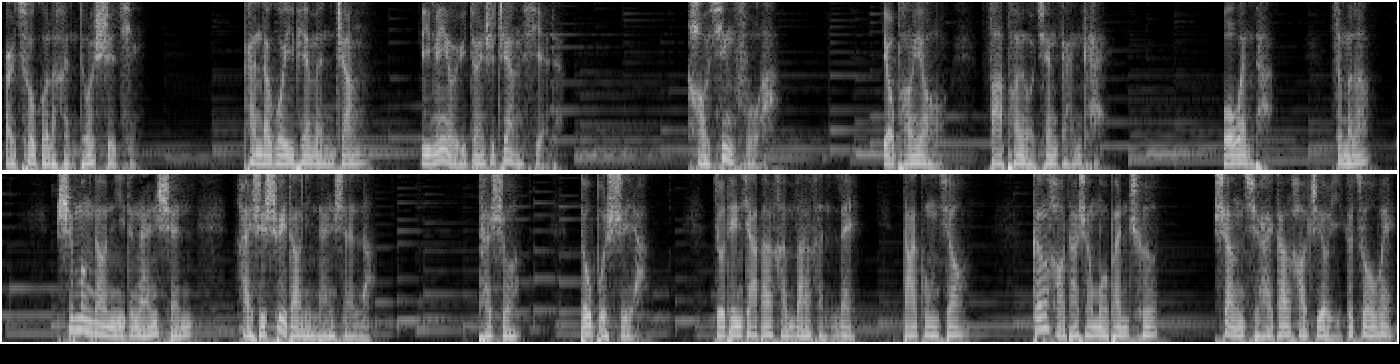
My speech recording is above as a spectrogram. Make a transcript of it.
而错过了很多事情。看到过一篇文章，里面有一段是这样写的：“好幸福啊！”有朋友发朋友圈感慨。我问他：“怎么了？是梦到你的男神，还是睡到你男神了？”他说：“都不是呀。”昨天加班很晚很累，搭公交，刚好搭上末班车，上去还刚好只有一个座位，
